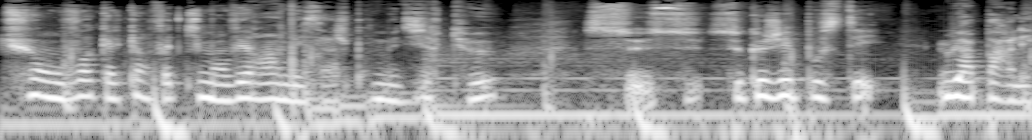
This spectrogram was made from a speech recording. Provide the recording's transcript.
tu envoies quelqu'un en fait qui m'enverra un message pour me dire que ce, que j'ai posté lui a parlé.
